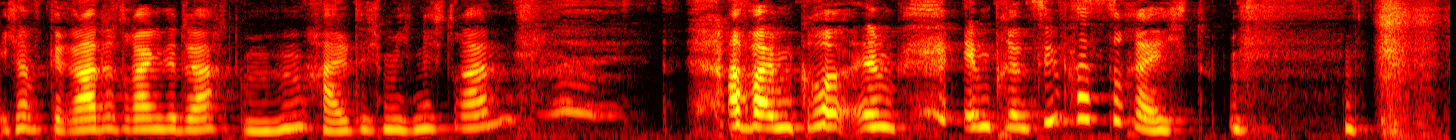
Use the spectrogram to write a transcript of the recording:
hab gerade dran gedacht, mh, halte ich mich nicht dran. Aber im, im, im Prinzip hast du recht.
